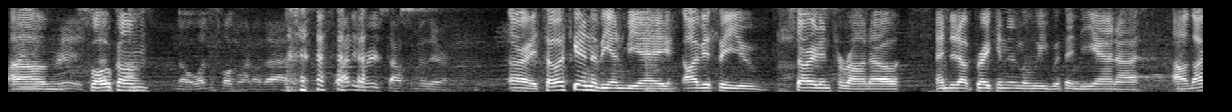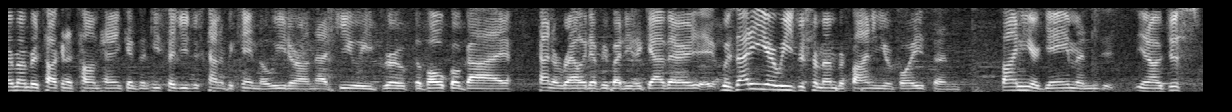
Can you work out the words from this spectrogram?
um, Ridge. Slocum. Sounds, no, it wasn't Slocum. I know that. Winding Ridge sounds familiar. All right, so let's get into the NBA. Obviously, you started in Toronto, ended up breaking in the league with Indiana. Um, I remember talking to Tom Hankins, and he said you just kind of became the leader on that G League group, the vocal guy, kind of rallied everybody together. Was that a year where you just remember finding your voice and finding your game? And, you know, just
